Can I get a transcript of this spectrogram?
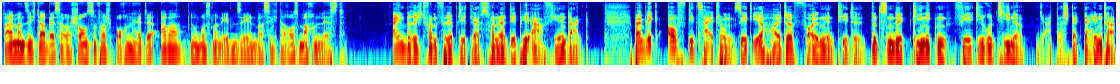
weil man sich da bessere Chancen versprochen hätte, aber nun muss man eben sehen, was sich daraus machen lässt. Ein Bericht von Philipp Detlefs von der DPA. Vielen Dank. Beim Blick auf die Zeitung seht ihr heute folgenden Titel. Dutzende Kliniken fehlt die Routine. Ja, das steckt dahinter.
